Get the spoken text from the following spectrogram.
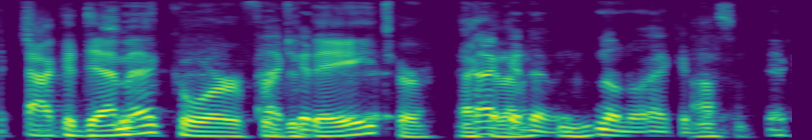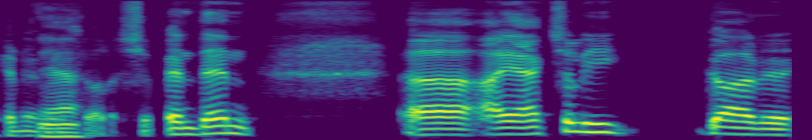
actually. academic or for acad- debate or So, academic. Mhm. No, no, academic. Awesome. Academic Yeah. scholarship. And then uh, I actually got uh,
